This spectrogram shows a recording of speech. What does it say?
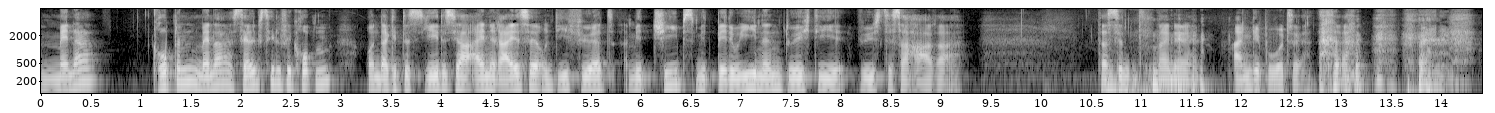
Männergruppen, Männer-Selbsthilfegruppen. Und da gibt es jedes Jahr eine Reise und die führt mit Jeeps, mit Beduinen durch die Wüste Sahara. Das sind meine Angebote.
